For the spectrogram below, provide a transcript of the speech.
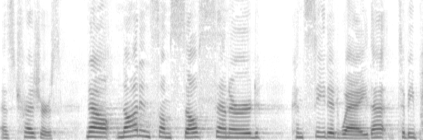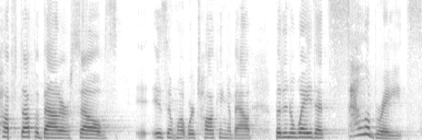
as treasures. Now, not in some self centered, conceited way, that to be puffed up about ourselves isn't what we're talking about, but in a way that celebrates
